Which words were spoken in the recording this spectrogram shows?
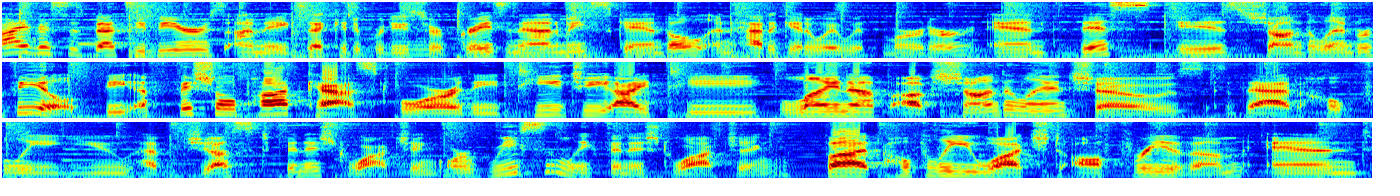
Hi, this is Betsy Beers. I'm the executive producer of Grey's Anatomy, Scandal, and How to Get Away with Murder. And this is Shondaland Revealed, the official podcast for the TGIT lineup of Shondaland shows that hopefully you have just finished watching or recently finished watching. But hopefully you watched all three of them. And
